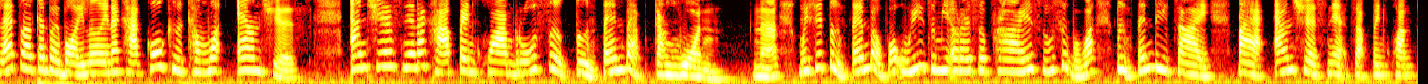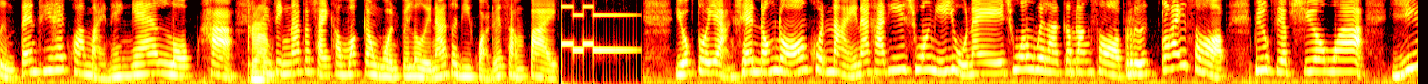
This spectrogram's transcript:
และเจอกันบ่อยๆเลยนะคะ ก็คือคำว่า anxious anxious เนี่ยนะคะเป็นความรู้สึกตื่นเต้นแบบกังวล นะ ไม่ใช่ตื่นเต้นแบบว่าอุ๊ยจะมีอะไรเซอร์ไพรส์รู้สึกแบบว่าตื่นเต้นดีใจ แต่ anxious เนี่ยจะเป็นความตื่นเต้นที่ให้ความหมายในแง่ลบค่ะครับจริง ๆ น่าจะใช้คำว่ากังวลไปเลยน่าจะดีกว่าด้วยซ้ำไปยกตัวอย่างเช่นน้องๆ คนไหนนะคะ ที่ช่วงนี้อยู่ในช่วงเวลากำลังสอบหรือใกล้สอบ พี่ลูกเจี๊ยบเชื่อว่า you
